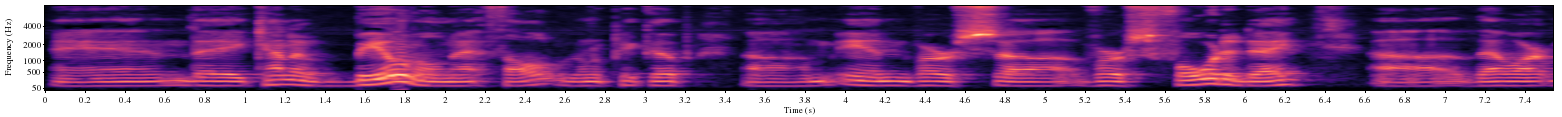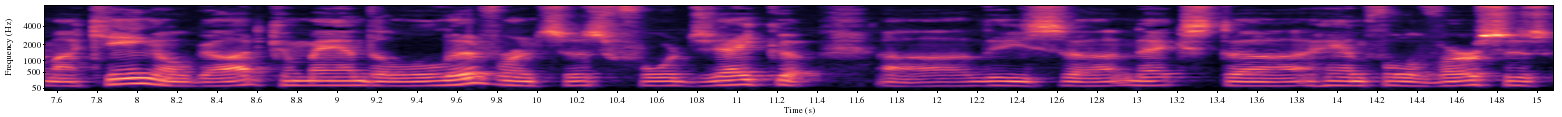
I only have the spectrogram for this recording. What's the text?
And they kind of build on that thought. We're going to pick up um, in verse uh, verse four today. Uh, Thou art my King, O God. Command deliverances for Jacob. Uh, these uh, next uh, handful of verses,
